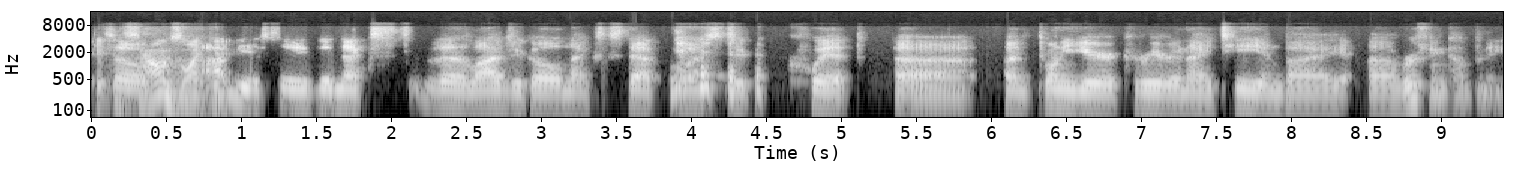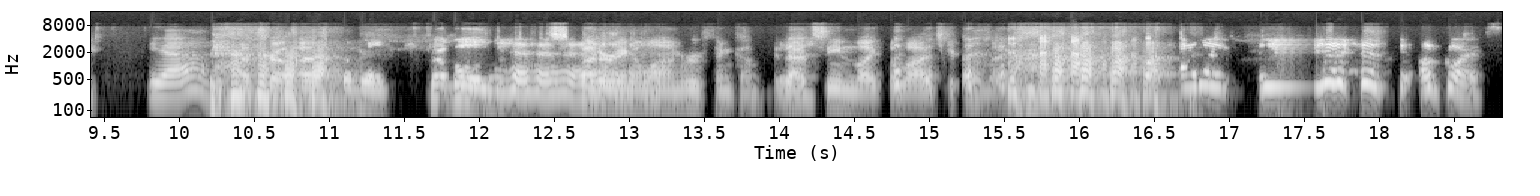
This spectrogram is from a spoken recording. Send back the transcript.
It So, sounds like it. obviously the next the logical next step was to quit uh, a 20 year career in IT and buy a roofing company Yeah. a, tr- a troubled, troubled sputtering along roofing company Yeah. that seemed like the logical next Adam, of course.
